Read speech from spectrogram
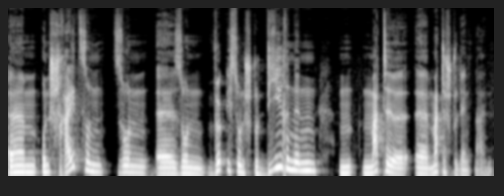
ähm, und schreit so ein, so ein, äh, so ein, wirklich so einen Studierenden Mathe, äh, Mathe-Studenten an.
